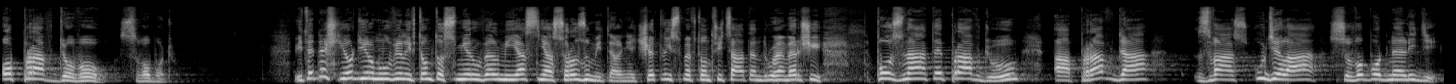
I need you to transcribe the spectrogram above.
opravdovou svobodu. Víte, dnešní oddíl mluvili v tomto směru velmi jasně a srozumitelně. Četli jsme v tom 32. verši. Poznáte pravdu a pravda z vás udělá svobodné lidi.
